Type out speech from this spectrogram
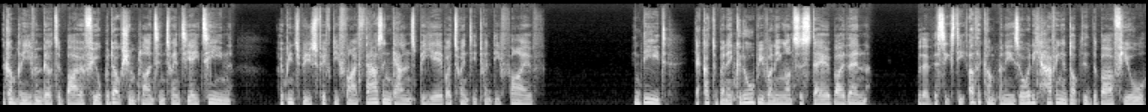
The company even built a biofuel production plant in 2018, hoping to produce 55,000 gallons per year by 2025. Indeed, Yakatabune could all be running on Susteo by then, with over 60 other companies already having adopted the biofuel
